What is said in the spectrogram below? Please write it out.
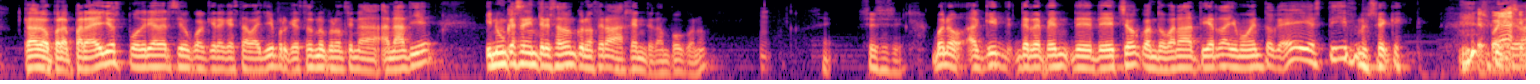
Claro, para, para ellos podría haber sido cualquiera que estaba allí porque estos no conocen a, a nadie y nunca se han interesado en conocer a la gente tampoco, ¿no? Sí, sí, sí. sí. Bueno, aquí de repente, de, de hecho, cuando van a la Tierra hay un momento que, hey, Steve, no sé qué. Es buenísimo.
